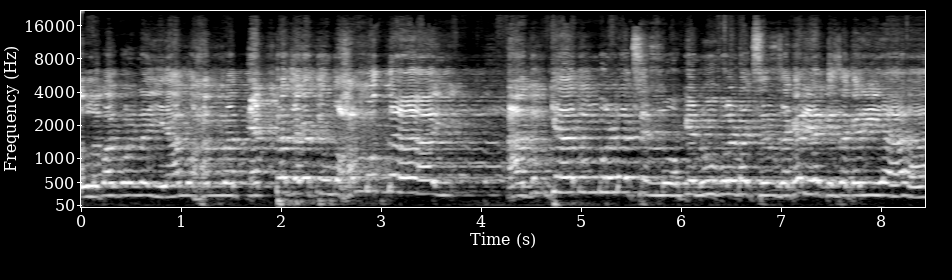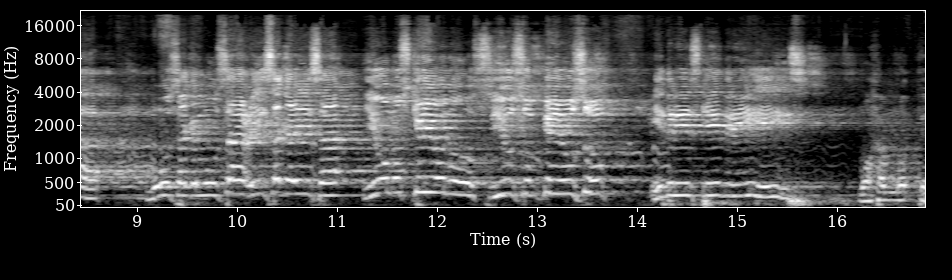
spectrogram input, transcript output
আল্লাহ পাক বলেন ইয়া মুহাম্মদ, একটা জায়গাতেও মুহাম্মদ নাই। আদমকে আদম বলে ডাকছেন, নূহকে নূহ বলে ডাকছেন, জাকারিয়াকে জাকারিয়া। মূসাকে মূসা ঈসাকে ঈসা ইউনুসকে ইউনুস ইউসুফকে ইউসুফ ইদ্রিসকে ইদ্রিস মোহাম্মদকে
